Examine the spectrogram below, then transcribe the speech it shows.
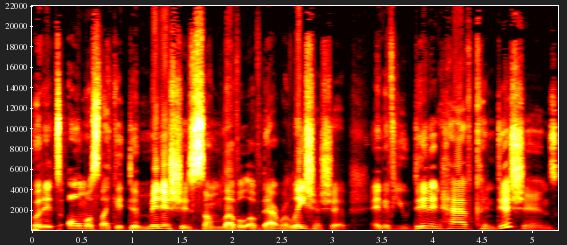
but it's almost like it diminishes some level of that relationship. And if you didn't have conditions,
